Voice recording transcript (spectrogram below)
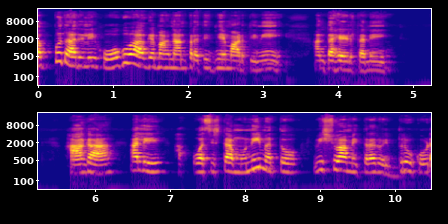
ತಪ್ಪು ದಾರಿಲಿ ಹೋಗುವ ಹಾಗೆ ಮಾ, ನಾನು ಪ್ರತಿಜ್ಞೆ ಮಾಡ್ತೀನಿ ಅಂತ ಹೇಳ್ತಾನೆ. ಆಗ ಅಲ್ಲಿ ವಸಿಷ್ಠ ಮುನಿ ಮತ್ತು ವಿಶ್ವಾಮಿತ್ರರು ಇಬ್ಬರೂ ಕೂಡ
